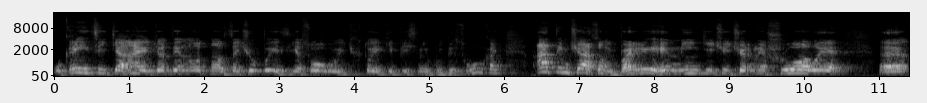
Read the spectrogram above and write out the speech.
Українці тягають один одного за чуби, з'ясовують, хто які пісні буде слухати. А тим часом Бариги, Міндічі, Чернишови, е,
